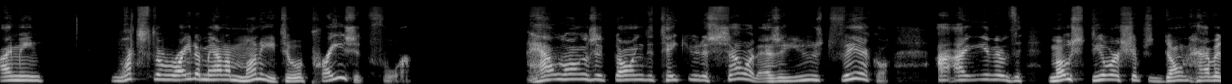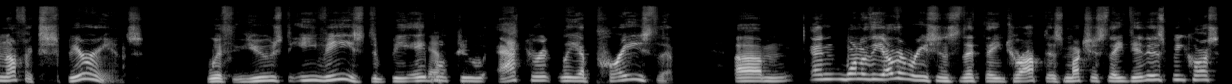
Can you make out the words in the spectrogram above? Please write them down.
I mean, what's the right amount of money to appraise it for? How long is it going to take you to sell it as a used vehicle? I, I you know, the, most dealerships don't have enough experience with used EVs to be able yeah. to accurately appraise them. Um, and one of the other reasons that they dropped as much as they did is because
